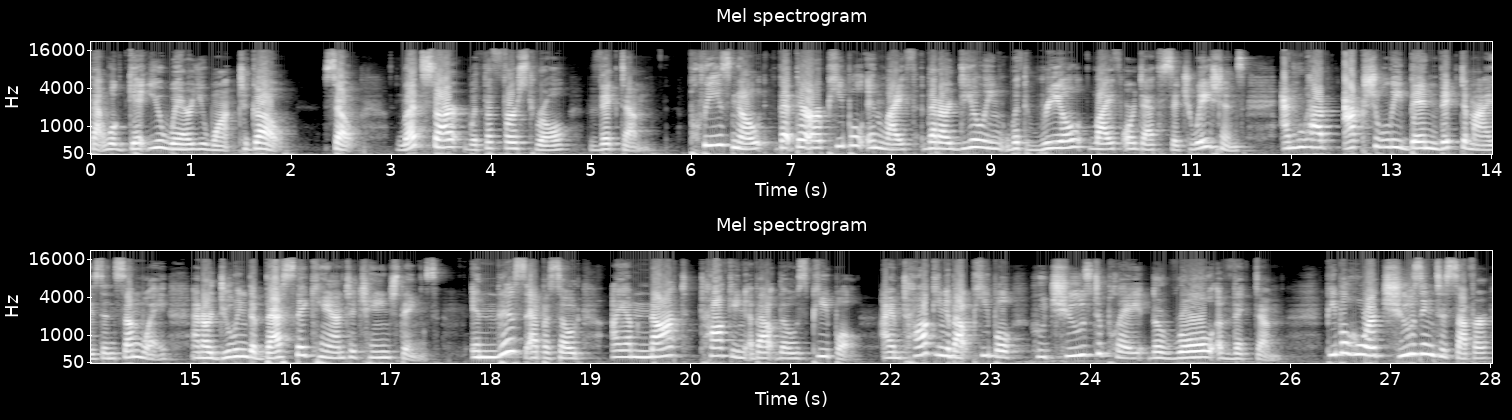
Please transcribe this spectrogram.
that will get you where you want to go. So, let's start with the first role, victim. Please note that there are people in life that are dealing with real life or death situations and who have actually been victimized in some way and are doing the best they can to change things. In this episode, I am not talking about those people. I am talking about people who choose to play the role of victim. People who are choosing to suffer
